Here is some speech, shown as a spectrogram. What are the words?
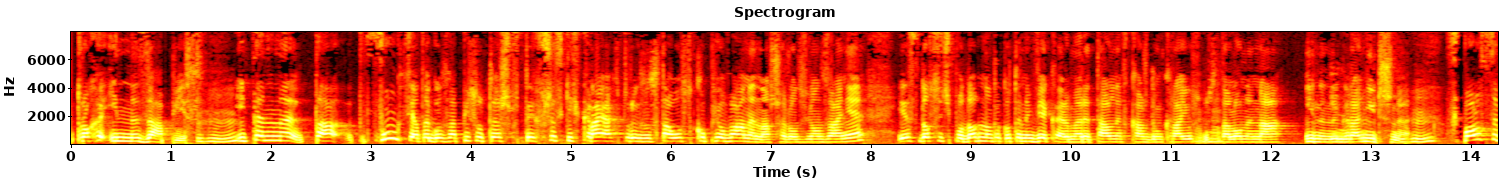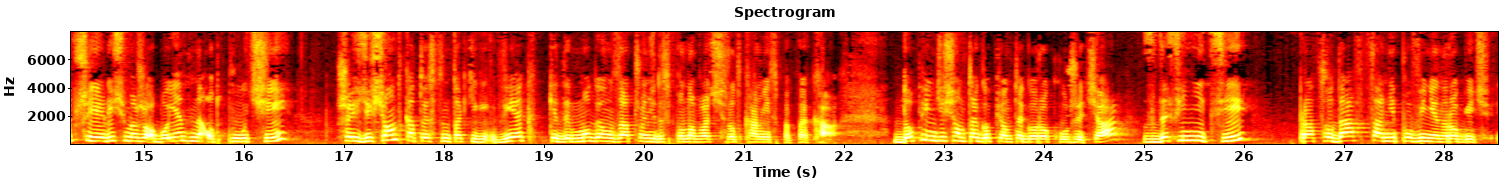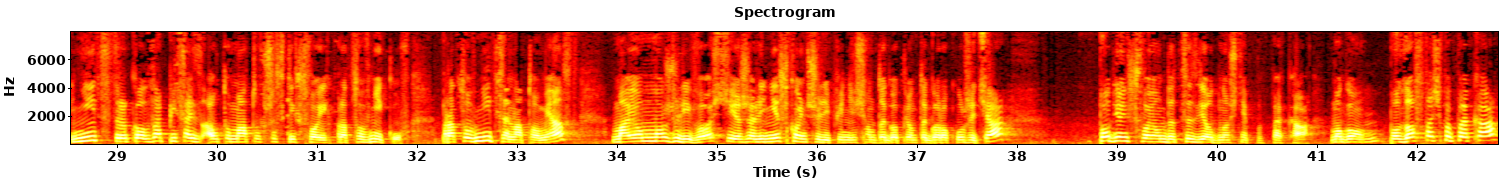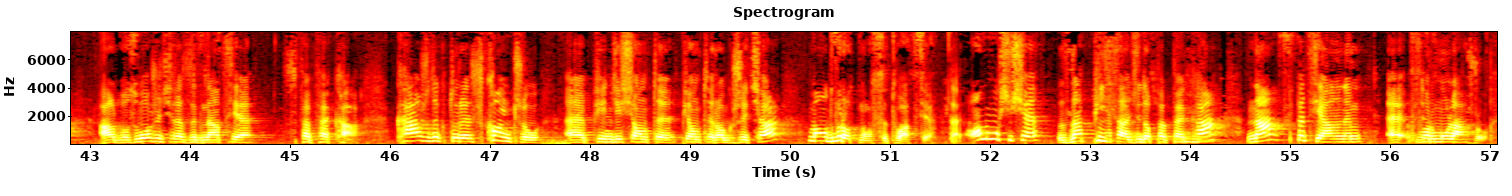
trochę inny zapis. I ten, ta funkcja tego zapisu też w tych wszystkich krajach, w których zostało skopiowane nasze rozwiązanie, jest dosyć podobna, tylko ten wiek emerytalny w każdym kraju jest ustalony na inny, graniczny. W Polsce przyjęliśmy, że obojętne od płci 60 to jest ten taki wiek, kiedy mogę zacząć dysponować środkami z PPK. Do 55 roku życia z definicji pracodawca nie powinien robić nic, tylko zapisać z automatu wszystkich swoich pracowników. Pracownicy natomiast mają możliwość, jeżeli nie skończyli 55 roku życia, podjąć swoją decyzję odnośnie PPK. Mogą pozostać PPK albo złożyć rezygnację z PPK. Każdy, który skończył e, 55 rok życia, ma odwrotną sytuację. Tak. On musi się zapisać do PPK na specjalnym e, formularzu.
